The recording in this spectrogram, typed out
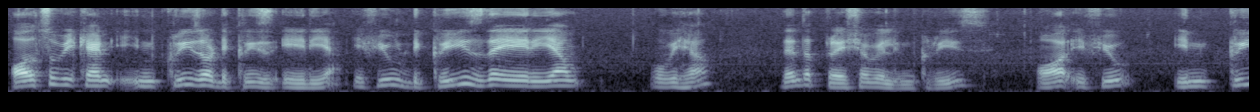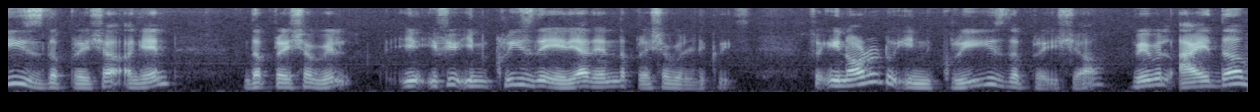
also we can increase or decrease area. If you decrease the area over here then the pressure will increase. Or if you increase the pressure again the pressure will if you increase the area then the pressure will decrease. So in order to increase the pressure we will either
